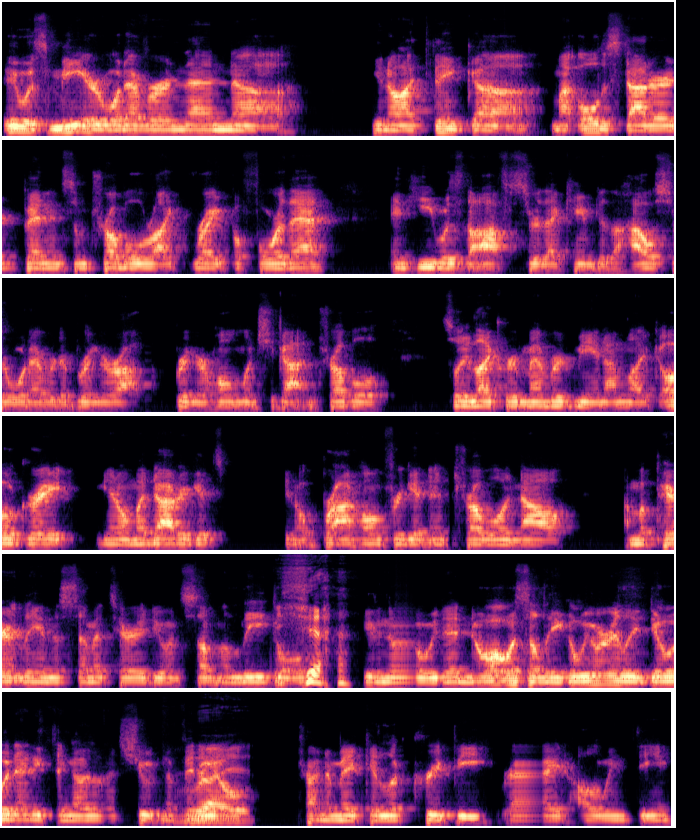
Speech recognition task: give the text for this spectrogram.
it was me or whatever. And then, uh, you know, I think uh, my oldest daughter had been in some trouble like right before that. And he was the officer that came to the house or whatever to bring her up, bring her home when she got in trouble. So he like remembered me and I'm like, oh, great. You know, my daughter gets, you know, brought home for getting in trouble. And now I'm apparently in the cemetery doing something illegal, Yeah. even though we didn't know it was illegal. We weren't really doing anything other than shooting a video Right. Trying to make it look creepy, right? Halloween theme.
